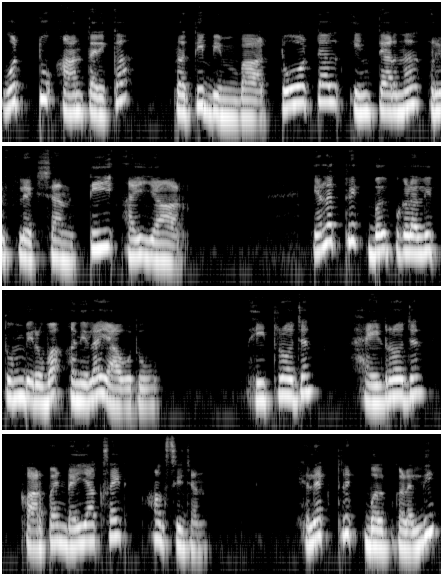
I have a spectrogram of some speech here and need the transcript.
ಒಟ್ಟು ಆಂತರಿಕ ಪ್ರತಿಬಿಂಬ, total internal reflection, T I R. Electric ಬಲ್ಬ್ಗಳಲ್ಲಿ ತುಂಬಿರುವ ಅನಿಲ ಯಾವುದು? Nitrogen, hydrogen, carbon dioxide, oxygen. Electric ಬಲ್ಬ್ಗಳಲ್ಲಿ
